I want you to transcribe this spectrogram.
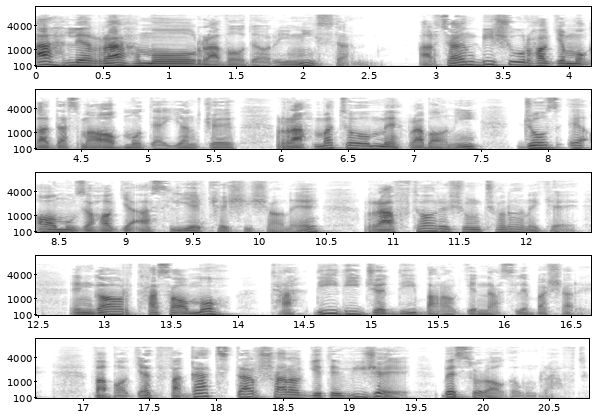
اهل رحم و رواداری نیستند. هرچند بیشورهای مقدس معاب مدعیان که رحمت و مهربانی جزء آموزه های اصلی کشیشانه رفتارشون چنانه که انگار تسامح تهدیدی جدی برای نسل بشره و باید فقط در شرایط ویژه به سراغ اون رفت.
